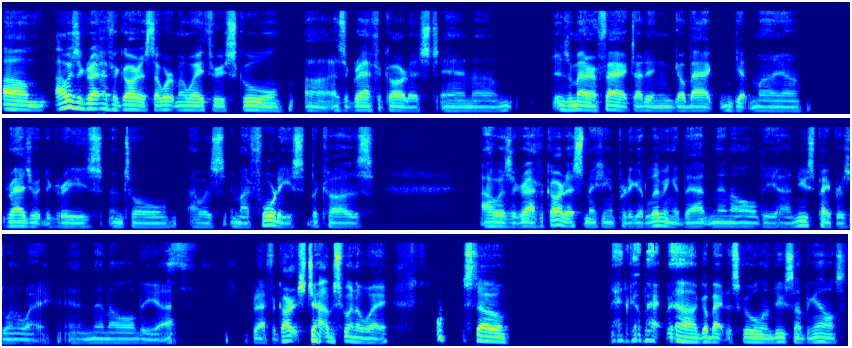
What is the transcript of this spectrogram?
Um, I was a graphic artist. I worked my way through school uh, as a graphic artist, and um, as a matter of fact, I didn't go back and get my uh, graduate degrees until I was in my 40s because I was a graphic artist making a pretty good living at that. And then all the uh, newspapers went away. And then all the uh, graphic arts jobs went away. So I had to go back, uh, go back to school and do something else.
